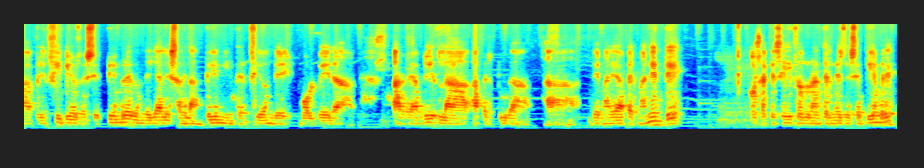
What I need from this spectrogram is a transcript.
a principios de septiembre, donde ya les adelanté mi intención de volver a, reabrir la apertura de manera permanente cosa que se hizo durante el mes de septiembre.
